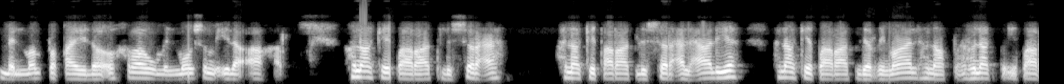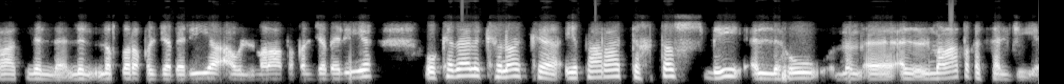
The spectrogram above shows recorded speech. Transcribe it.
من منطقة إلى أخرى ومن موسم إلى آخر. هناك إطارات للسرعة هناك إطارات للسرعة العالية هناك إطارات للرمال هناك هناك إطارات للطرق الجبلية أو المناطق الجبلية وكذلك هناك إطارات تختص باللي هو المناطق الثلجية.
